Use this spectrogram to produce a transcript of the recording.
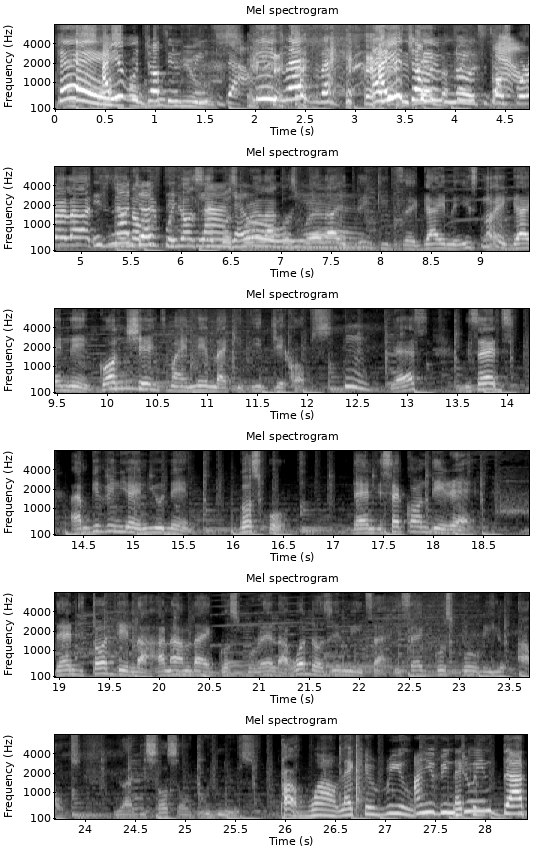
Hey, Are you Source even jotting things down? Please, let's. let's Are you take jumping notes? things down? Gosporella, It's you not know, just people a just say slang, Gosporella, oh, Gosporella. I think it's a guy name. It's not a guy name. God changed my name like he did Jacob's. Hmm. Yes. He said, I'm giving you a new name, Gospel. Then the second day, Rare. Then the third day, La. And I'm like, Gosporella. What does it mean, sir? He said, Gospel real out. You are the source of good news. Pam. Wow, like a real. And you've been Like a- doing that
